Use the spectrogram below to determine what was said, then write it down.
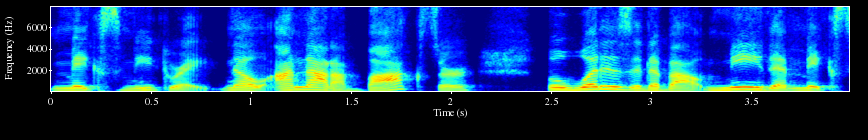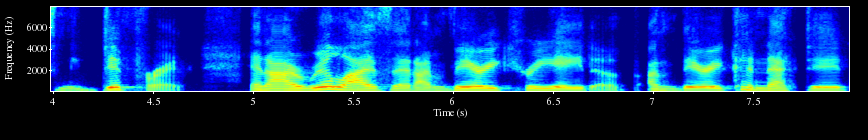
makes me great. No, I'm not a boxer, but what is it about me that makes me different? And I realized that I'm very creative, I'm very connected,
